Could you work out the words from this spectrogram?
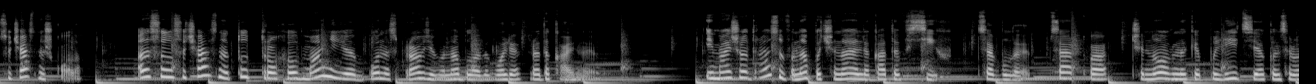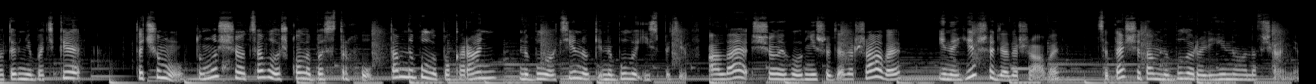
сучасна школа. Але слово сучасна тут трохи обманює, бо насправді вона була доволі радикальною. І майже одразу вона починає лякати всіх. Це були церква, чиновники, поліція, консервативні батьки. Та чому? Тому що це була школа без страху. Там не було покарань, не було оцінок і не було іспитів. Але що найголовніше для держави, і найгірше для держави, це те, що там не було релігійного навчання.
